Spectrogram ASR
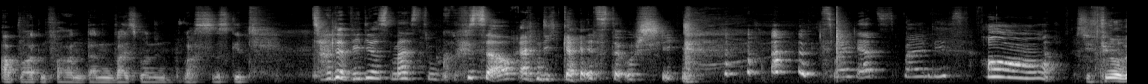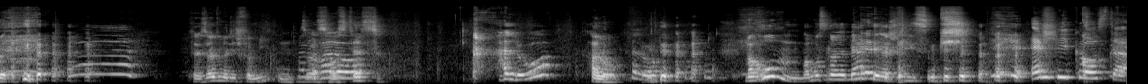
abwarten, fahren, dann weiß man, was es gibt. Tolle Videos machst du. Grüße auch an die geilste Uschi. Zwei Herzsmileys. Oh. Die Finger weg. Vielleicht sollten wir dich vermieten, so Hallo, als hallo. Hostess. Hallo? Hallo. Hallo. Warum? Man muss neue Märkte erschließen. MP Coaster.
